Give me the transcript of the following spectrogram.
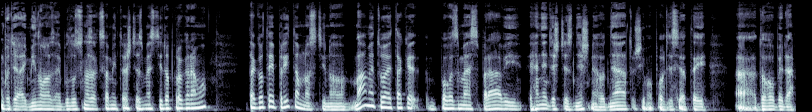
bude aj minulosť, aj budúcnosť, ak sa mi to ešte zmestí do programu, tak o tej prítomnosti. No, máme tu aj také, povedzme, správy hneď ešte z dnešného dňa, tuším o pol desiatej a do obeda.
